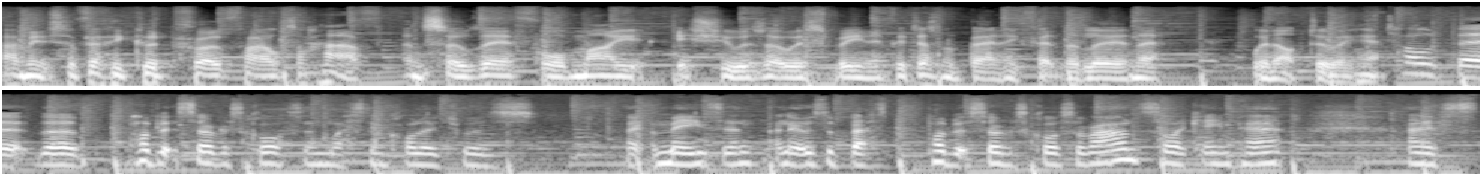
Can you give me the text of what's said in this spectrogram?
I mean, it's a very good profile to have. And so therefore my issue has always been if it doesn't benefit the learner, we're not doing it. i told that the public service course in Weston College was like, amazing and it was the best public service course around, so I came here and it's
